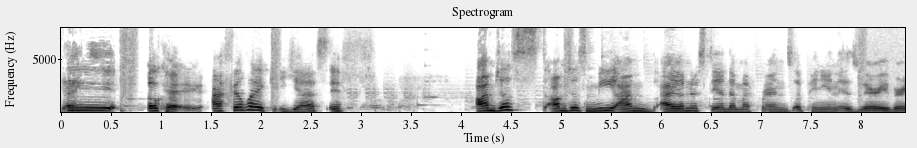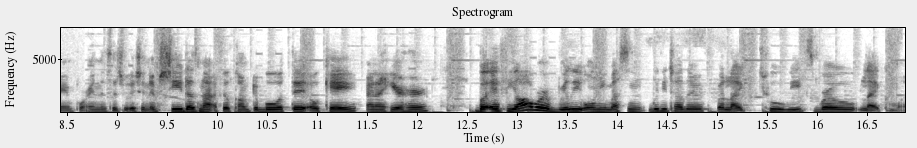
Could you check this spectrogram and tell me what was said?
Yikes. Okay. I feel like yes, if I'm just I'm just me, I'm I understand that my friend's opinion is very, very important in the situation. If she does not feel comfortable with it, okay, and I hear her. But if y'all were really only messing with each other for like two weeks, bro, like come on.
